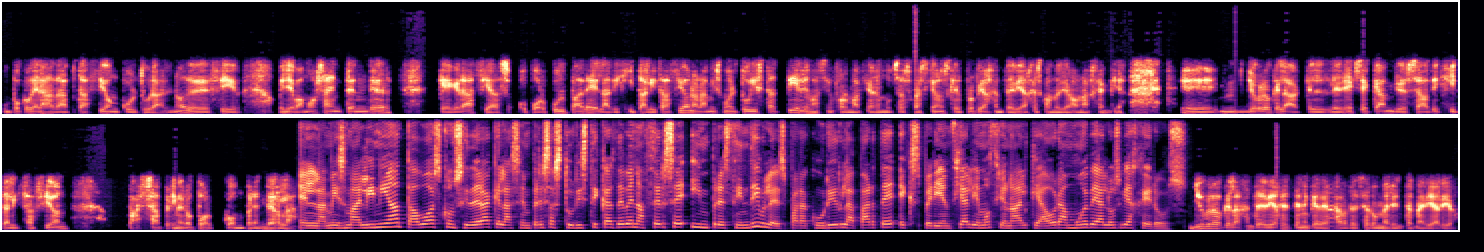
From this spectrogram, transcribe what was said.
un poco de la adaptación cultural, ¿no? De decir, oye, vamos a entender gracias o por culpa de la digitalización, ahora mismo el turista tiene más información en muchas ocasiones que el propio agente de viajes cuando llega a una agencia. Eh, yo creo que, la, que ese cambio, esa digitalización, pasa primero por comprenderla. En la misma línea, Taboas considera que las empresas turísticas deben hacerse imprescindibles para cubrir la parte experiencial y emocional que ahora mueve a los viajeros. Yo creo que la gente de viajes tiene que dejar de ser un mero intermediario.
